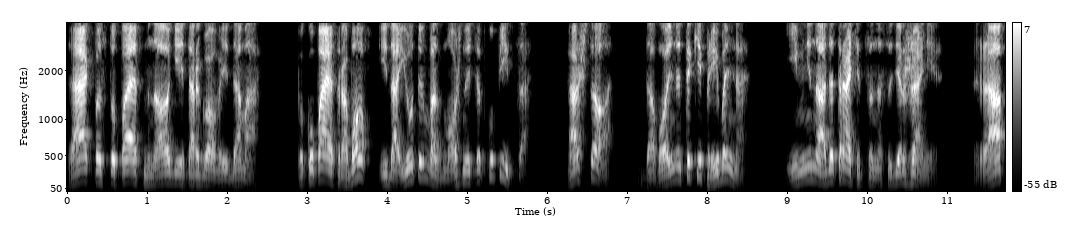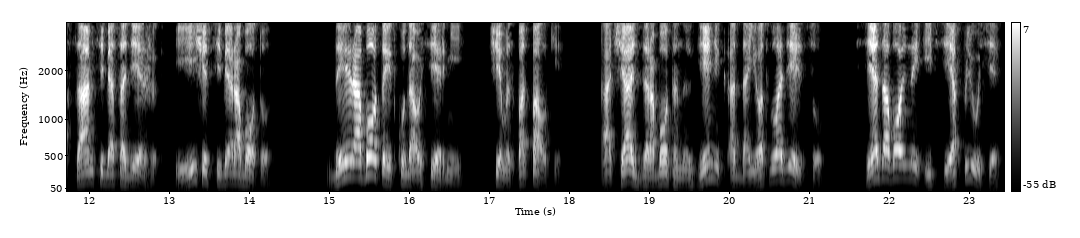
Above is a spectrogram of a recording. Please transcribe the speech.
Так поступают многие торговые дома. покупают рабов и дают им возможность откупиться. А что, довольно-таки прибыльно. Им не надо тратиться на содержание. Раб сам себя содержит и ищет себе работу. Да и работает куда усердней, чем из-под палки. А часть заработанных денег отдает владельцу. Все довольны и все в плюсе.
